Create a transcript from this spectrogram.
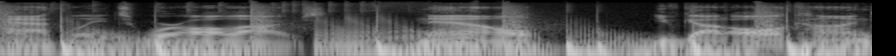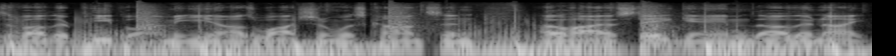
athletes were all ours. Now, you've got all kinds of other people. I mean, you know, I was watching a Wisconsin Ohio State game the other night,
